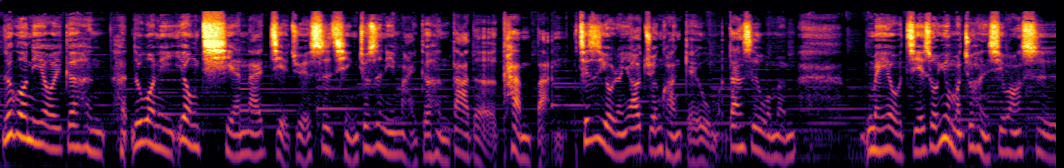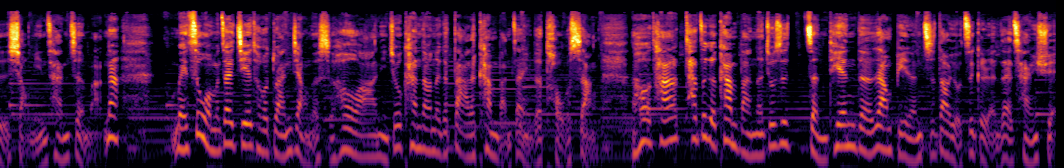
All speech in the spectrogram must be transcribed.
如果你有一个很很，如果你用钱来解决事情，就是你买一个很大的看板。其实有人要捐款给我们，但是我们没有接受，因为我们就很希望是小民参政嘛。那每次我们在街头短讲的时候啊，你就看到那个大的看板在你的头上，然后他他这个看板呢，就是整天的让别人知道有这个人在参选，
